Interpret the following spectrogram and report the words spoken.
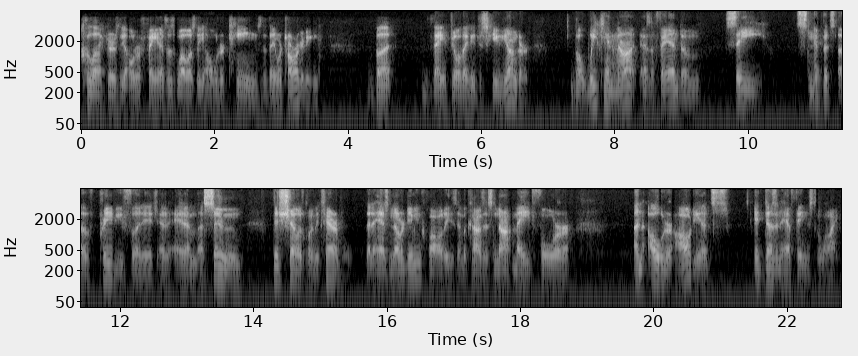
collectors, the older fans, as well as the older teens that they were targeting. But they feel they need to skew younger. But we cannot, as a fandom, see snippets of preview footage and, and assume this show is going to be terrible. That it has no redeeming qualities, and because it's not made for an older audience, it doesn't have things to like.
